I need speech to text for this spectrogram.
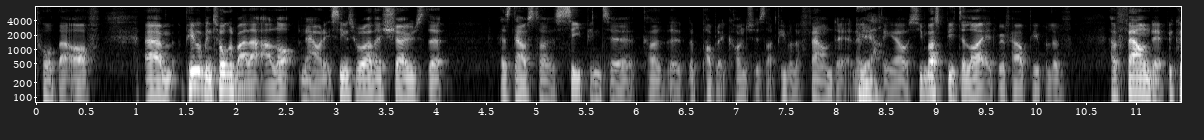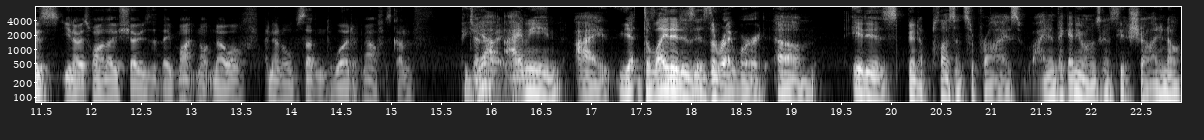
pulled that off. Um, people have been talking about that a lot now, and it seems to be one of those shows that has now started to seep into kind of the, the public conscious. Like people have found it and Yeah. everything else. You must be delighted with how people have have found it because you know it's one of those shows that they might not know of, and then all of a sudden the word of mouth is kind of generated. Yeah, I mean, I yeah, delighted is, is the right word. Um, it has been a pleasant surprise. I didn't think anyone was going to see the show. I didn't know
